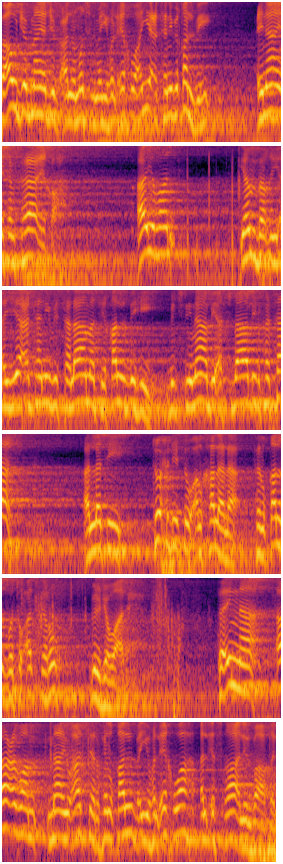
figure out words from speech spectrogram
فأوجب ما يجب على المسلم أيها الإخوة أن يعتني بقلبه عناية فائقة. أيضا ينبغي أن يعتني بسلامة قلبه باجتناب أسباب الفساد التي تحدث الخلل في القلب وتؤثر بالجوارح. فإن أعظم ما يؤثر في القلب أيها الإخوة الإصغاء للباطل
